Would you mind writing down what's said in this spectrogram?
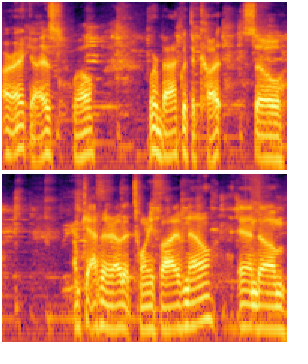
All right, guys. Well, we're back with the cut. So I'm capping it out at 25 now, and um,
